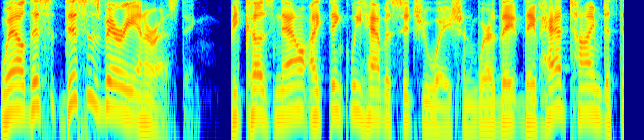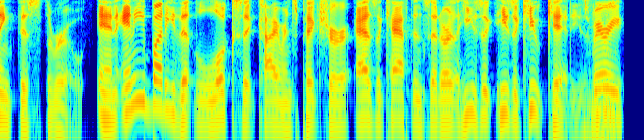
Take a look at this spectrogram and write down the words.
Well, this this is very interesting because now I think we have a situation where they they've had time to think this through. And anybody that looks at Kyron's picture, as the captain said or he's a he's a cute kid. He's very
